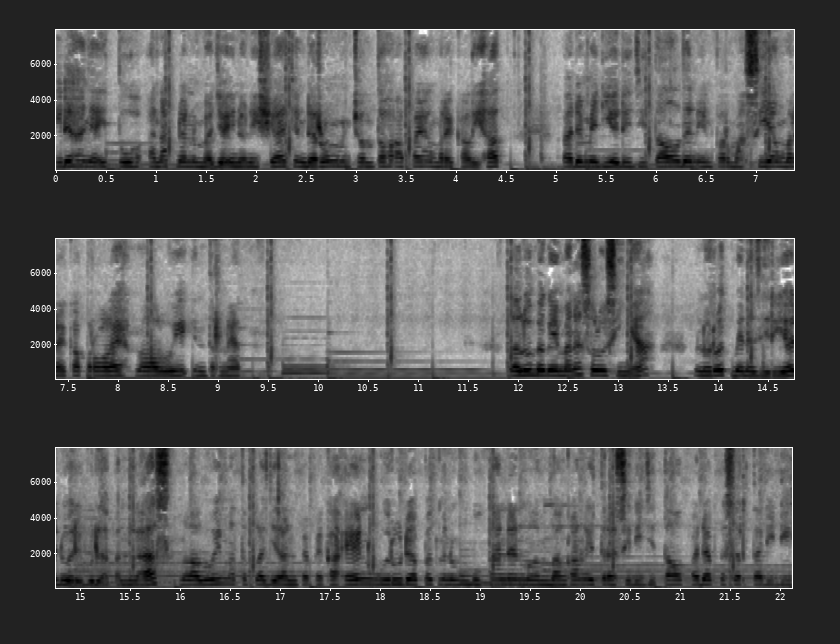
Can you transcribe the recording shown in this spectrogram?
Tidak hanya itu, anak dan remaja Indonesia cenderung mencontoh apa yang mereka lihat pada media digital dan informasi yang mereka peroleh melalui internet. Lalu, bagaimana solusinya? Menurut Benaziria 2018, melalui mata pelajaran PPKN, guru dapat menumbuhkan dan mengembangkan literasi digital pada peserta didik.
